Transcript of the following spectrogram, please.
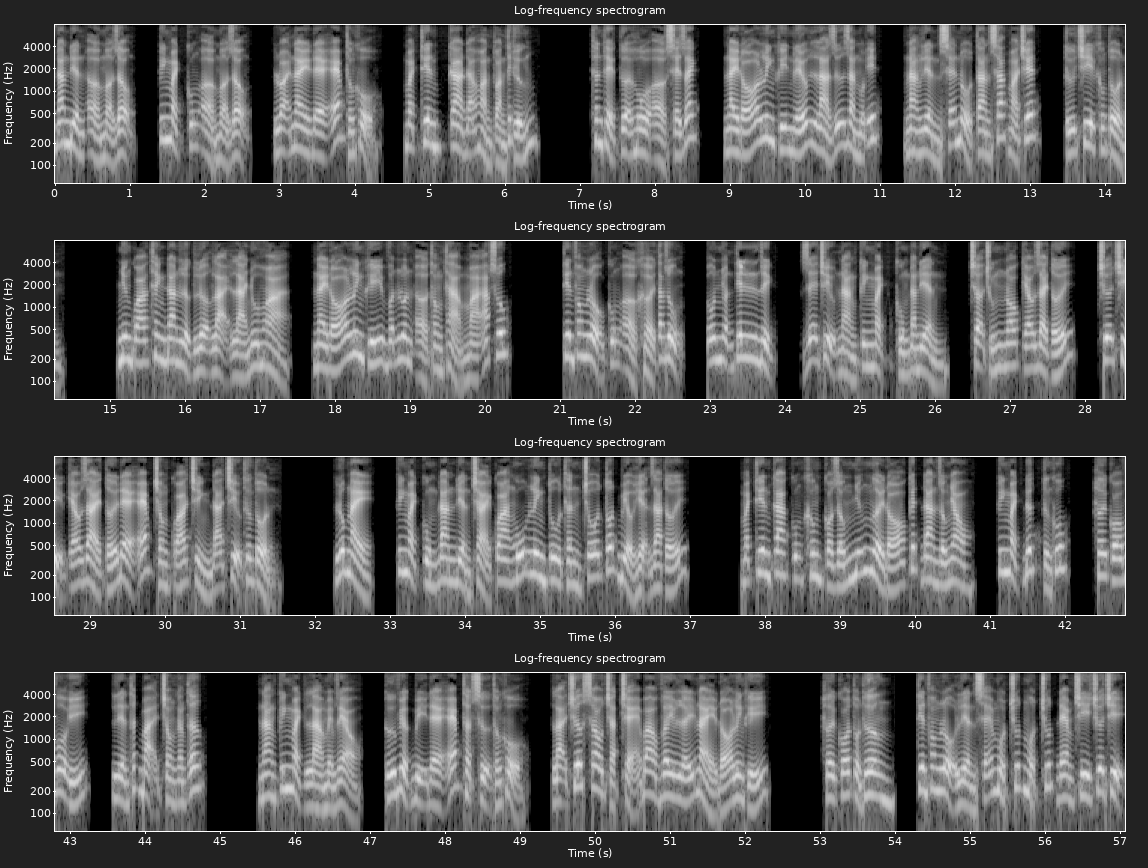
Đan điền ở mở rộng, kinh mạch cũng ở mở rộng, loại này đè ép thống khổ, mạch thiên ca đã hoàn toàn thích ứng. Thân thể tựa hồ ở xe rách, này đó linh khí nếu là giữ dằn một ít, nàng liền sẽ nổ tan xác mà chết, tứ chi không tồn. Nhưng quá thanh đan lực lượng lại là nhu hòa, này đó linh khí vẫn luôn ở thong thả mà áp xúc. Tiên phong lộ cũng ở khởi tác dụng, ôn nhuận tiên dịch, dễ chịu nàng kinh mạch cùng đan điền, trợ chúng nó kéo dài tới, chữa trị kéo dài tới đè ép trong quá trình đã chịu thương tổn. Lúc này, kinh mạch cùng đan điền trải qua ngũ linh tu thân chỗ tốt biểu hiện ra tới. Mạch thiên ca cũng không có giống những người đó kết đan giống nhau, kinh mạch đứt từng khúc, hơi có vô ý, liền thất bại trong găng tớc. Nàng kinh mạch là mềm dẻo, cứ việc bị đè ép thật sự thống khổ, lại trước sau chặt chẽ bao vây lấy này đó linh khí. Hơi có tổn thương, tiên phong lộ liền sẽ một chút một chút đem chi chữa trị.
